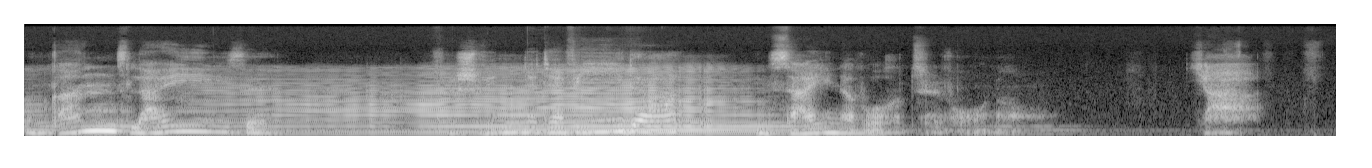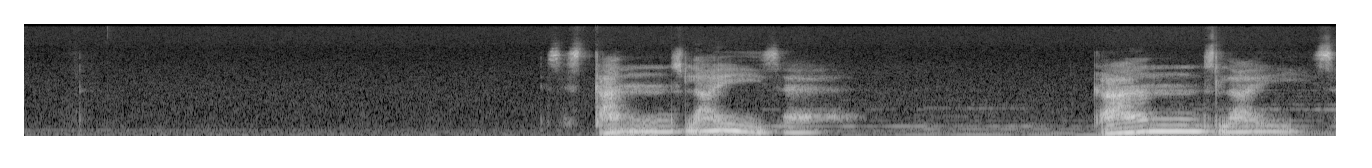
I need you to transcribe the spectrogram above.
Und ganz leise verschwindet er wieder in seiner Wurzelwohnung. Ja. Es ist ganz leise, ganz leise.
